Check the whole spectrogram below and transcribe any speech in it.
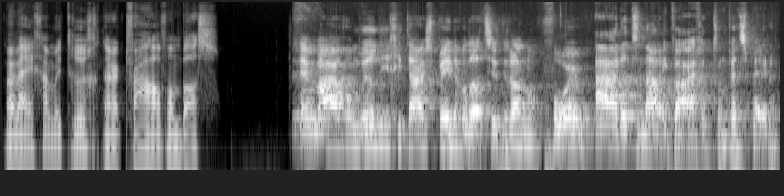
Maar wij gaan weer terug naar het verhaal van Bas. En waarom wil die gitaar spelen? Want dat zit er dan nog voor. Ah, dat, nou, ik wou eigenlijk trompet spelen.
